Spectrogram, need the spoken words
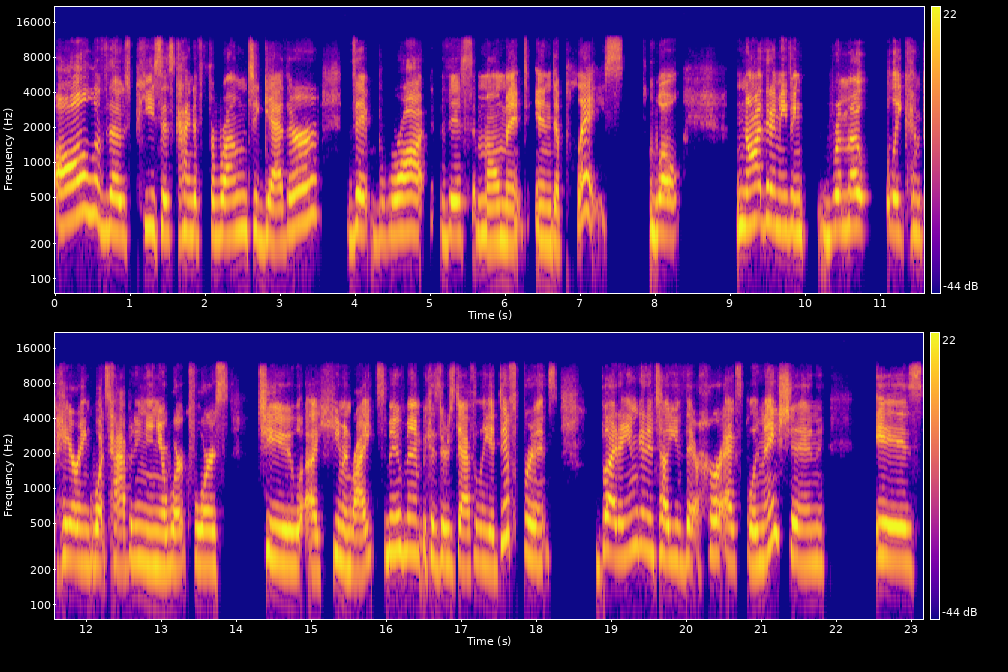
all of those pieces kind of thrown together that brought this moment into place. Well, not that I'm even remotely comparing what's happening in your workforce to a human rights movement because there's definitely a difference. But I am going to tell you that her explanation is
